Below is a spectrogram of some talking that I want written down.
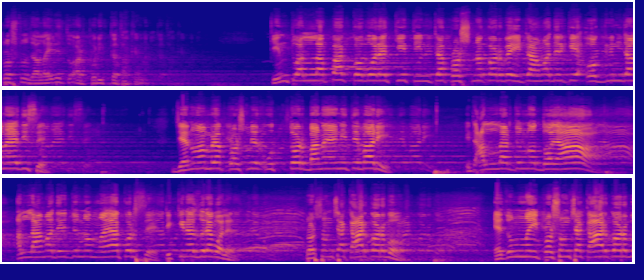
প্রশ্ন জ্বালাইলে তো আর পরীক্ষা থাকে না। কিন্তু আল্লাহ পাক কবরে কি তিনটা প্রশ্ন করবে, এটা আমাদেরকে অগ্রিম জানায় দিছে। যেন আমরা প্রশ্নের উত্তর বানায় নিতে পারি। এটা আল্লাহর জন্য দয়া। আল্লাহ আমাদের জন্য মায়া করছে। ঠিক কিনা জোরে বলেন? প্রশংসা কার করব? এজন্যই প্রশংসা কার করব?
